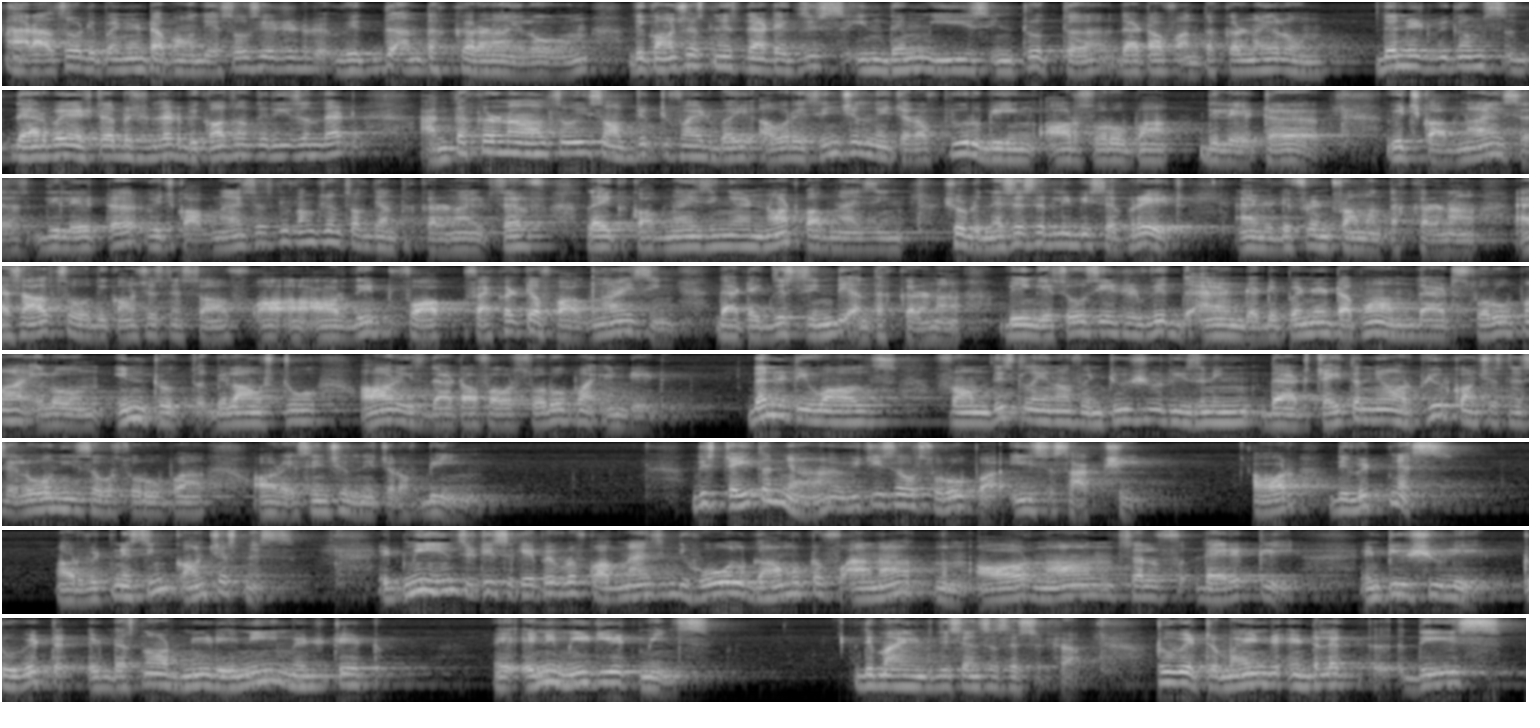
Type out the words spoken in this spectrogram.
are also dependent upon the associated with antakarana alone. The consciousness that exists in them is in truth that of antakarana alone. Then it becomes thereby established that because of the reason that Antakarana also is objectified by our essential nature of pure being or Swarupa, the later, which cognizes the later, which cognizes the functions of the Antakarana itself, like cognizing and not cognizing, should necessarily be separate and different from Antakarana, as also the consciousness of or, the faculty of cognizing that exists in the Antakarana, being associated with and dependent upon that Swarupa alone in truth belongs to or is that of our Swarupa indeed. Then it evolves from this line of intuitive reasoning that Chaitanya or pure consciousness alone is our Swarupa or essential nature of being. This Chaitanya, which is our Swarupa, is Sakshi or the witness or witnessing consciousness. It means it is capable of cognizing the whole gamut of anatman or non self directly, intuitively, to wit, it does not need any meditate, any mediate means. The mind, the senses, etc. To wit, mind, intellect, these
